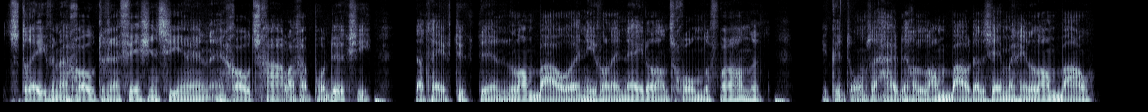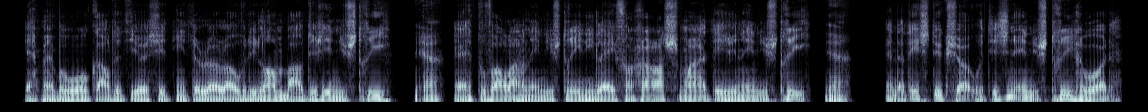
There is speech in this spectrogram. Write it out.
streven naar grotere efficiëntie en, en grootschalige productie, dat heeft natuurlijk de landbouw, in ieder geval in Nederland, grondig veranderd. Je kunt onze huidige landbouw, dat is helemaal geen landbouw. Zegt mijn broer ook altijd, je zit niet te lullen over die landbouw, het is industrie. Ja. toevallig een industrie die leeft van gras, maar het is een industrie. Ja. En dat is natuurlijk zo. Het is een industrie geworden.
